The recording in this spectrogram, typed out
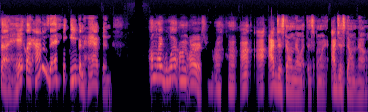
the heck? Like, how does that even happen? I'm like, what on earth? Uh, I, I, I just don't know at this point. I just don't know.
